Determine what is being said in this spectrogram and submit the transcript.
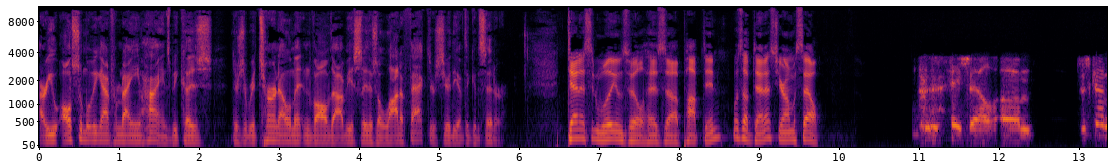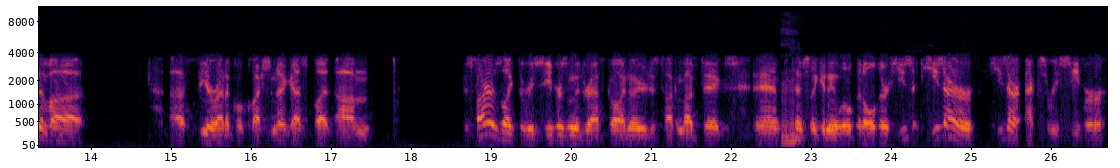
Are you also moving on from Nyheim Hines because there's a return element involved? Obviously, there's a lot of factors here that you have to consider. Dennis in Williamsville has uh, popped in. What's up, Dennis? You're on with Sal. Hey, Sal. Um, just kind of a, a, theoretical question, I guess, but um, as far as like the receivers in the draft go, I know you're just talking about Diggs and mm-hmm. potentially getting a little bit older. He's he's our he's our ex receiver.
